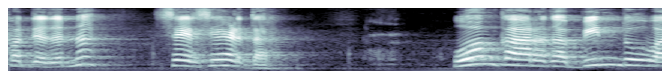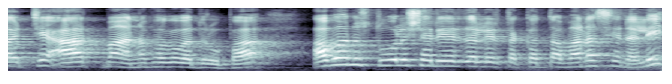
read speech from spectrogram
ಪದ್ಯದನ್ನು ಸೇರಿಸಿ ಹೇಳ್ತಾರೆ. ಓಂಕಾರದ ಬಿಂದು ವಾಚ್ಯ ಆತ್ಮ ಅನುಭವದ ರೂಪ. ಅವನು ಸ್ಥೂಲ ಶರೀರದಲ್ಲಿರ್ತಕ್ಕಂಥ ಮನಸ್ಸಿನಲ್ಲಿ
